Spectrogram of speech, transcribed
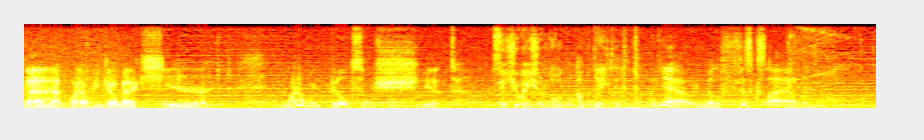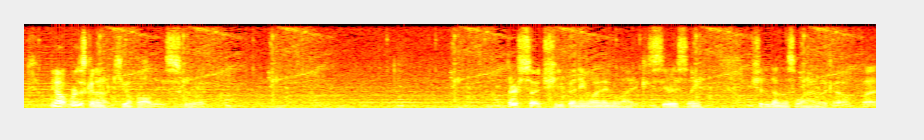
that, why don't we go back here? Why don't we build some shit? Situation log updated. Uh, yeah, we can build a physics lab. You know, we're just gonna queue up all these. Screw it. They're so cheap anyway. Like seriously, should have done this a while ago. But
